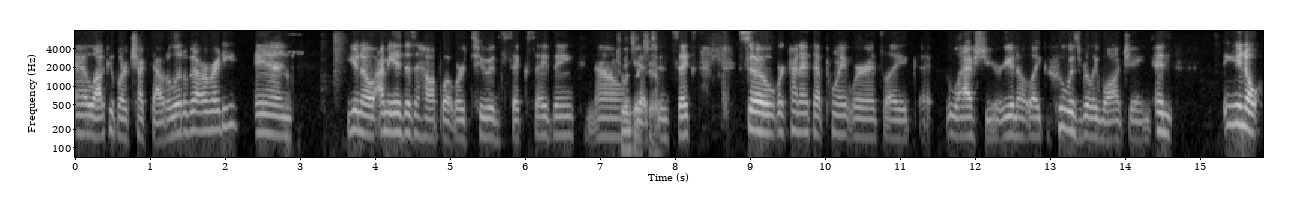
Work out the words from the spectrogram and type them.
a lot of people are checked out a little bit already. And, you know, I mean, it doesn't help what we're two and six, I think, now. Two and six, yeah, yeah. two and six. So we're kind of at that point where it's like uh, last year, you know, like who was really watching? And, you know,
